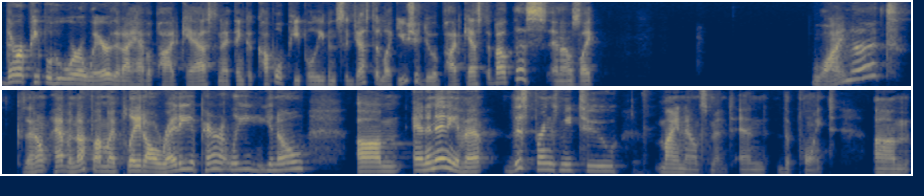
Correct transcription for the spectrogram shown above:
there were people who were aware that I have a podcast, and I think a couple people even suggested like you should do a podcast about this, and I was like, why not? Because I don't have enough on my plate already, apparently, you know. Um, and in any event, this brings me to my announcement and the point. Um,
